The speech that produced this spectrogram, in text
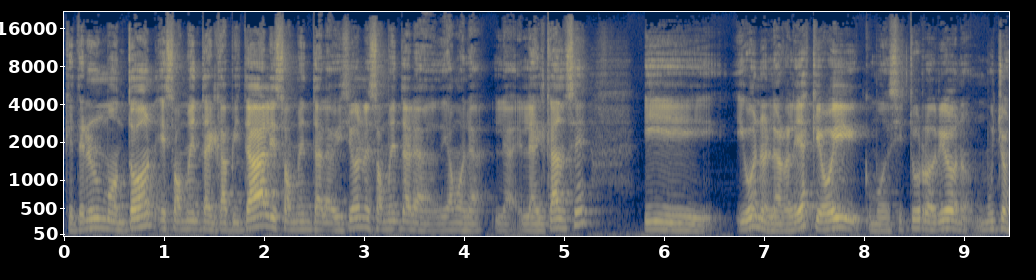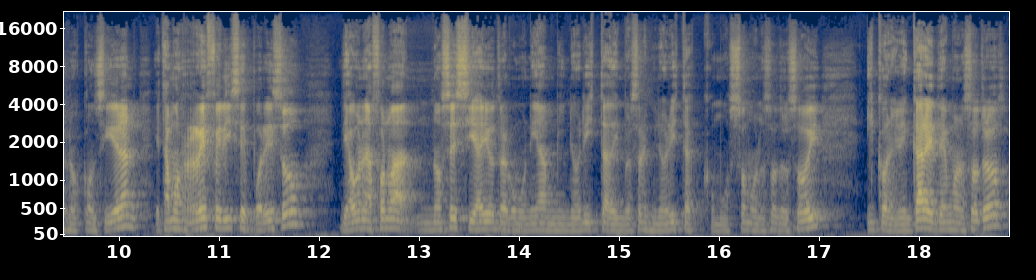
que tener un montón, eso aumenta el capital, eso aumenta la visión, eso aumenta la, digamos, la- el alcance. Y, y bueno, la realidad es que hoy, como decís tú, Rodrigo, muchos nos consideran, estamos re felices por eso. De alguna forma, no sé si hay otra comunidad minorista, de inversores minoristas como somos nosotros hoy, y con el encargue que tenemos nosotros.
